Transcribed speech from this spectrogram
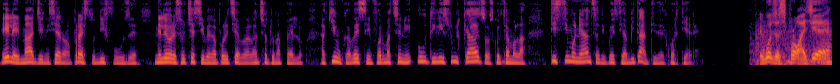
e le immagini si erano presto diffuse. Nelle ore successive la polizia aveva lanciato un appello a chiunque avesse informazioni utili sul caso. Ascoltiamo la testimonianza di questi abitanti del quartiere. It was a surprise, yeah.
